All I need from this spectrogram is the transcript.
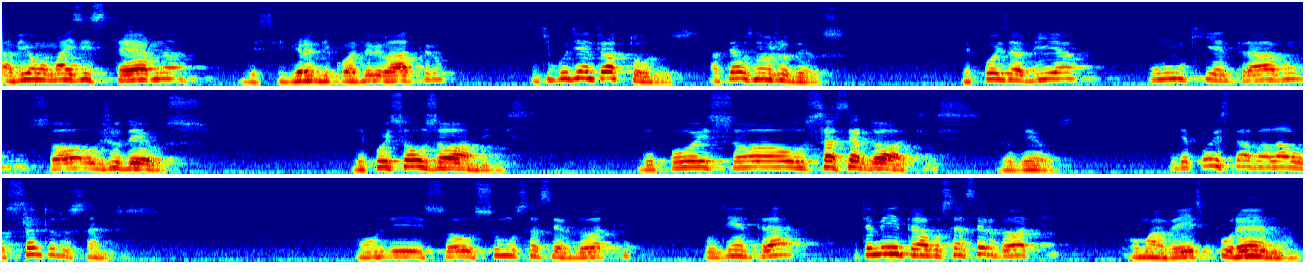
havia uma mais externa desse grande quadrilátero em que podiam entrar todos, até os não-judeus. Depois havia um que entravam só os judeus, depois só os homens, depois só os sacerdotes, judeus. E depois estava lá o Santo dos Santos, onde só o sumo sacerdote podia entrar. E também entrava o sacerdote uma vez por ano,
